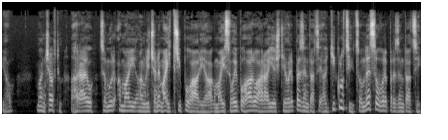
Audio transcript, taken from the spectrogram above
Jo? Manšaftu a hrajou, a mají, angličané mají tři poháry, a mají svoji poháru a hrají ještě v reprezentaci. Ale ti kluci, co nesou v reprezentaci,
